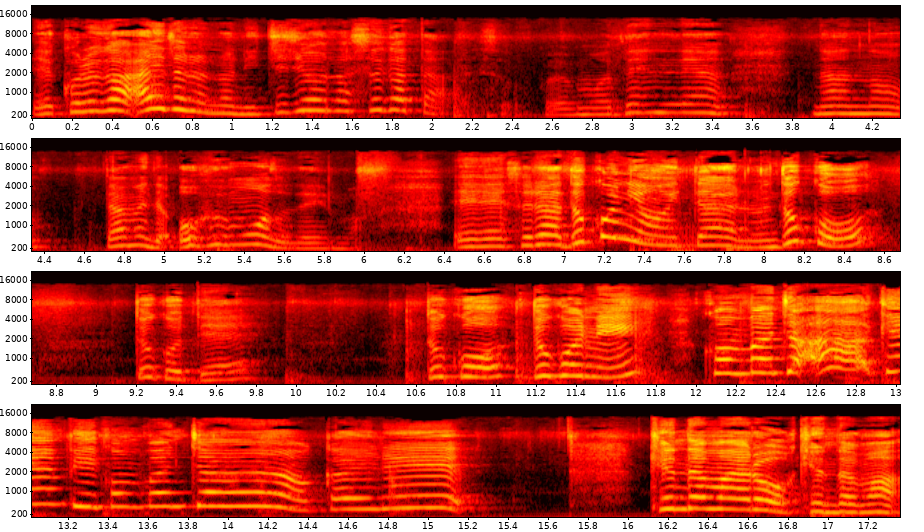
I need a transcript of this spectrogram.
えー、これがアイドルの日常の姿。そう。これもう全然、何の、ダメで、オフモードで今。えー、それはどこに置いてあるの？どこ？どこで？どこ？どこに？こんばんちゃんあケンピーこんばんちゃんおかえりけん玉やろう、けん玉。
